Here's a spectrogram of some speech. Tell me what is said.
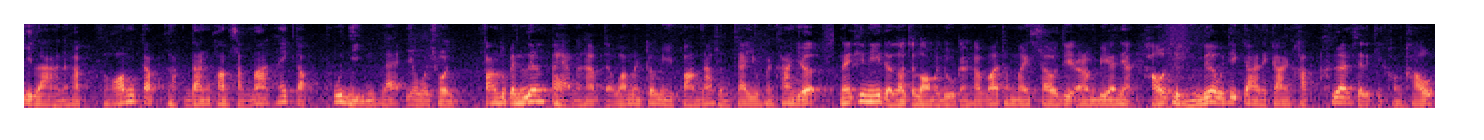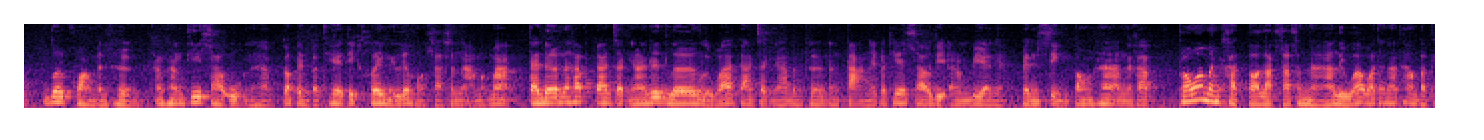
กีฬานะครับ พร้อมกับผลักดันความสามารถให้กับผู้หญิงและเยาวชน ฟังดูเป็นเรื่องแปลกนะครับ แต่ว่ามันก็มีความน่าสนใจอยู่ค่อนข้างเยอะ ในที่นี้เดี๋ยวเราจะลองไปดูกันครับว่าทำไมซาอุดิอาระเบียเนี่ยเขาถึงเลือกวิธีการในการขับเคลื่อนเศรษฐกิจของเขาด้วยความบันเทิง ทั้งๆที่ซาอุนะครับก็เป็นประเทศที่เคร่งในเรื่องของศาสนามากๆ แต่เดิมนะครับการจัดงานรื่นเริง หรือว่าการจัดงานบันเทิงต่าง ๆ ในประเทศซาอุดิอาระเบียเนี่ยเป็นสิ่งต้องห้ามนะครับ เพราะว่ามันขัดต่อหลักศาสนา หรือว่าวัฒนธรรมประเพ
